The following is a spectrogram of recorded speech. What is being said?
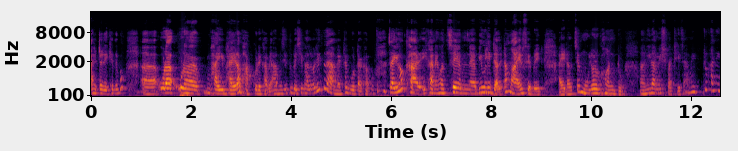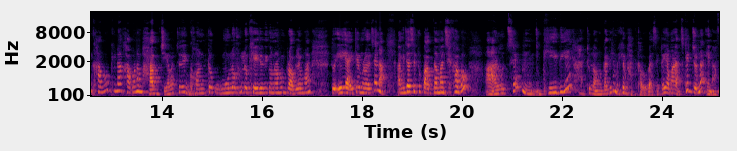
আর একটা রেখে দেবো। ওরা ওরা ভাই ভাইয়েরা ভাগ করে খাবে। আমি যেহেতু বেশি ভালোবাসি তাই আমি একটা গোটা খাব। যাই হোক আর এখানে হচ্ছে বিউলির ডাল এটা মায়ের ফেভারিট আর এটা হচ্ছে মূলর ঘন্ট নিরামিষ পাঠিয়েছে। আমি একটুখানি খাব কি না খাব না ভাবছি। আবার যদি ঘন্ট মূলো ফুলো খেয়ে যদি কোনো রকম প্রবলেম হয়, তো এই আইটেম রয়েছে না, আমি জাস্ট একটু পাবদা মাছ খাব। আর হচ্ছে ঘি দিয়ে একটু লঙ্কা দিয়ে মেখে ভাত খাব। ব্যাস, এটাই আমার আজকের জন্য এনাফ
